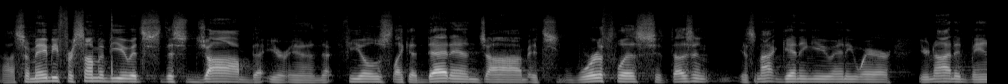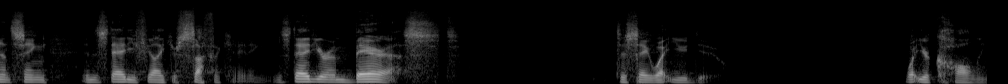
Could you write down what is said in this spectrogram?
Uh, so maybe for some of you, it's this job that you're in that feels like a dead end job. It's worthless. It doesn't, it's not getting you anywhere. You're not advancing. Instead, you feel like you're suffocating. Instead, you're embarrassed to say what you do, what your calling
